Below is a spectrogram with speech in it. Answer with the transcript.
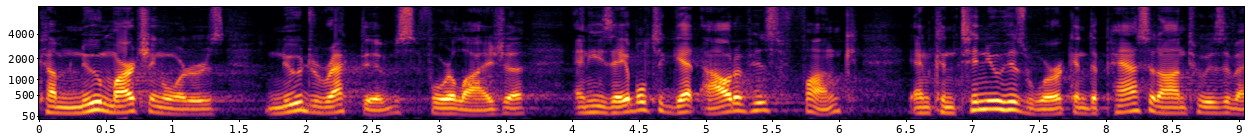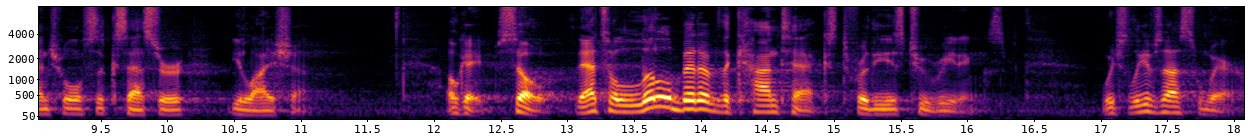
come new marching orders, new directives for Elijah, and he's able to get out of his funk and continue his work and to pass it on to his eventual successor, Elisha. Okay, so that's a little bit of the context for these two readings, which leaves us where?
